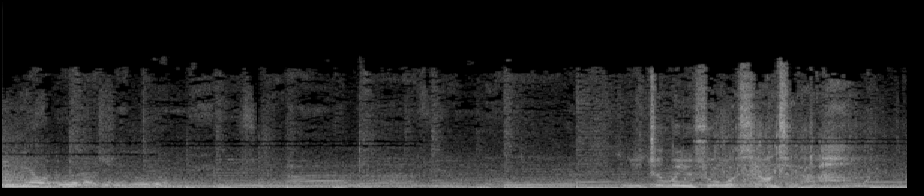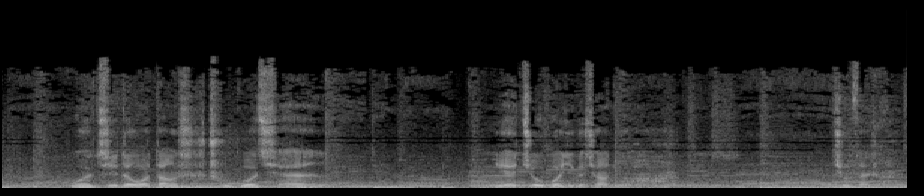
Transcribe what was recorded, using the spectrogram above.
今天我都会来这里游泳。你这么一说，我想起来了，我记得我当时出国前也救过一个小女孩，就在这儿。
